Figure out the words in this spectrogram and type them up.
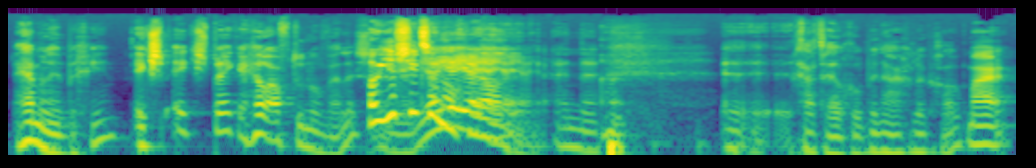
helemaal in het begin. Ik, ik spreek er heel af en toe nog wel eens. Oh, je En, ziet er ja, nog ja, wel. Ja, ja, ja. En eh, het gaat heel goed met haar gelukkig ook. Maar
